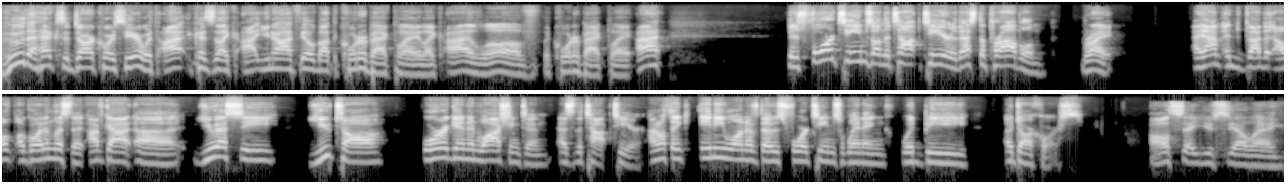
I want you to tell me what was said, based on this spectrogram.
Who the heck's a dark horse here? With I because like I, you know, I feel about the quarterback play. Like I love the quarterback play. I there's four teams on the top tier. That's the problem. Right and I'm and by the, I'll, I'll go ahead and list it. I've got uh, USC, Utah, Oregon, and Washington as the top tier. I don't think any one of those four teams winning would be a dark horse. I'll say UCLA.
